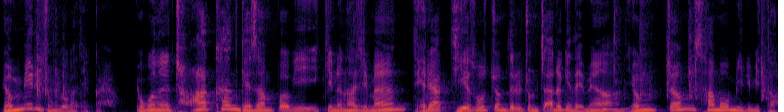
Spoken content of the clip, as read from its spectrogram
몇 미리 정도가 될까요? 요거는 정확한 계산법이 있기는 하지만 대략 뒤에 소점들을 좀 자르게 되면 0.35mm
